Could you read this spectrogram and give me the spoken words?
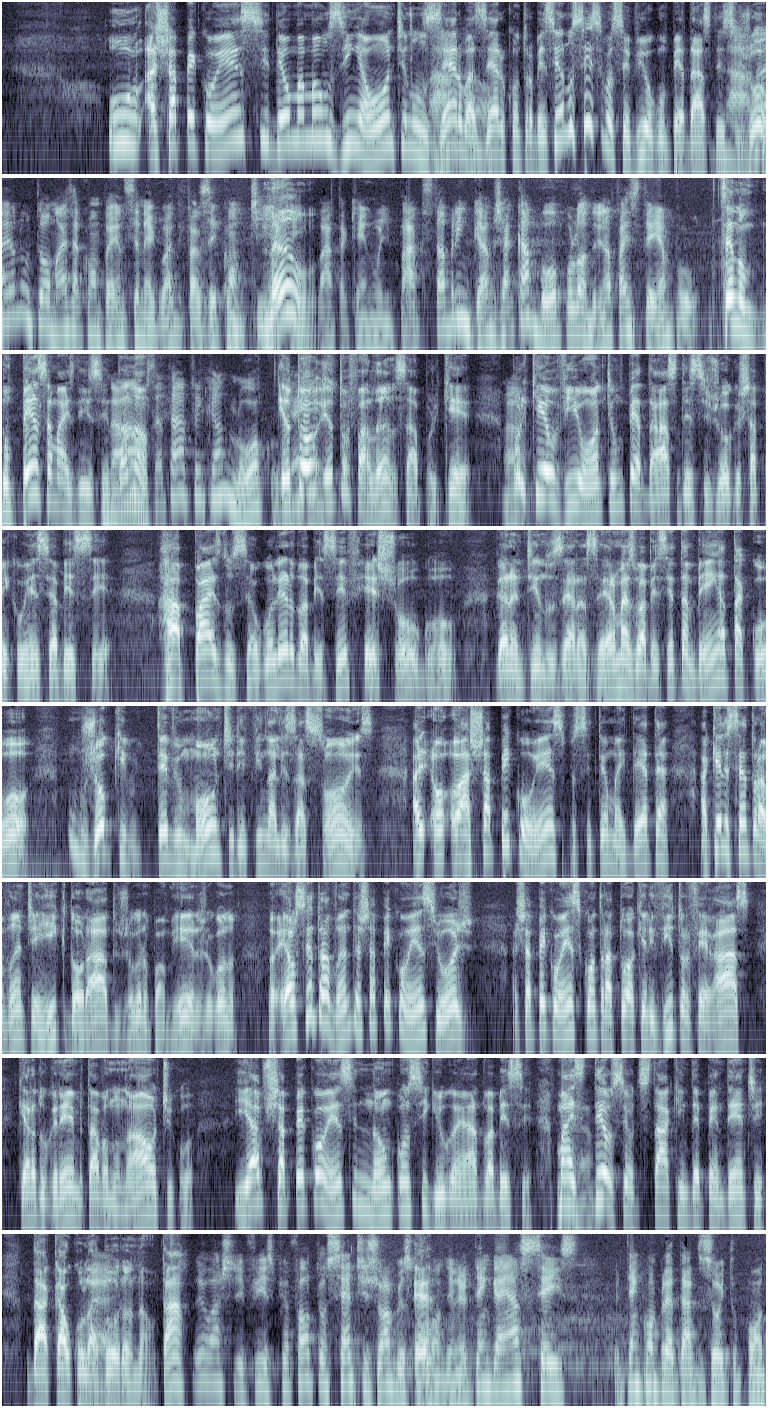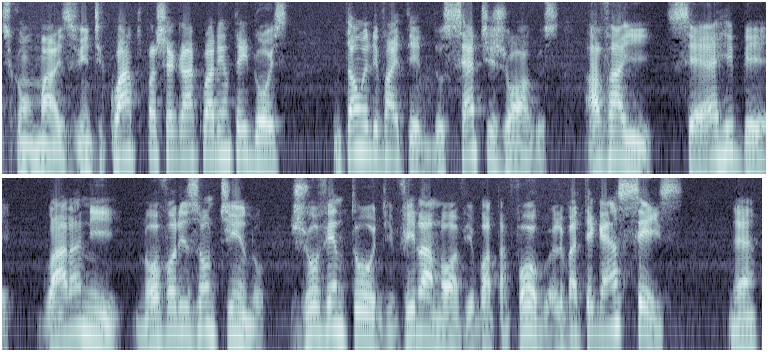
O, a Chapecoense deu uma mãozinha ontem num 0 ah, a 0 contra o BC. Eu não sei se você viu algum pedaço desse não, jogo. Não, eu não estou mais acompanhando esse negócio de fazer continha. Não. Quem empata, quem não empata. está brincando, já acabou por Londrina faz tempo. Você não, não pensa mais nisso, então não? Você está ficando louco. Eu tô, é eu tô falando, sabe por quê? Ah. Porque eu vi ontem um pedaço desse jogo Chapecoense e ABC. Rapaz do céu, o goleiro do ABC fechou o gol garantindo 0 a 0 mas o ABC também atacou. Um jogo que teve um monte de finalizações. A, a Chapecoense, para você ter uma ideia, até aquele centroavante Henrique Dourado, jogou no Palmeiras, jogou no. É o centroavante da Chapecoense hoje. A Chapecoense contratou aquele Vitor Ferraz, que era do Grêmio, estava no Náutico e a Chapecoense não conseguiu ganhar do ABC. Mas é. deu seu destaque independente da calculadora é. ou não, tá? Eu acho difícil, porque faltam sete jogos para o é. Londrina. Ele tem que ganhar seis. Ele tem que completar 18 pontos com mais 24 para chegar a 42. Então ele vai ter dos sete jogos: Havaí, CRB, Guarani, Novo Horizontino, Juventude, Vila Nova e Botafogo, ele vai ter que ganhar seis, né?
